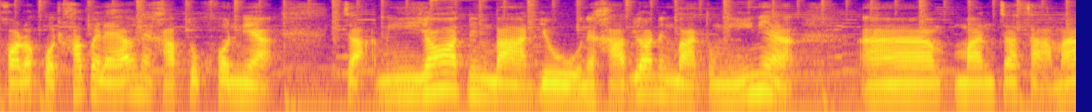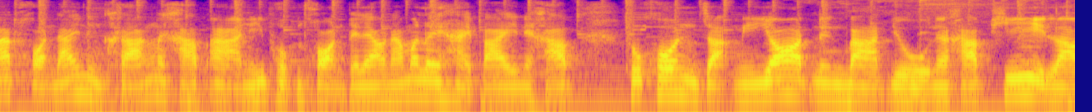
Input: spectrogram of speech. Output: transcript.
พอเรากดเข้าไปแล้วนะครับ ทุกคนเนี่ยจะมียอด 1 บาทอยู่นะครับ ยอด 1 บาทตรงนี้เนี่ย มันจะสามารถถอนได้ 1 ครั้งนะครับอ่าอันนี้ผมถอนไปแล้วนะมันเลยหายไปนะครับ ทุกคนจะมียอด 1 บาทอยู่นะครับที่เรา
